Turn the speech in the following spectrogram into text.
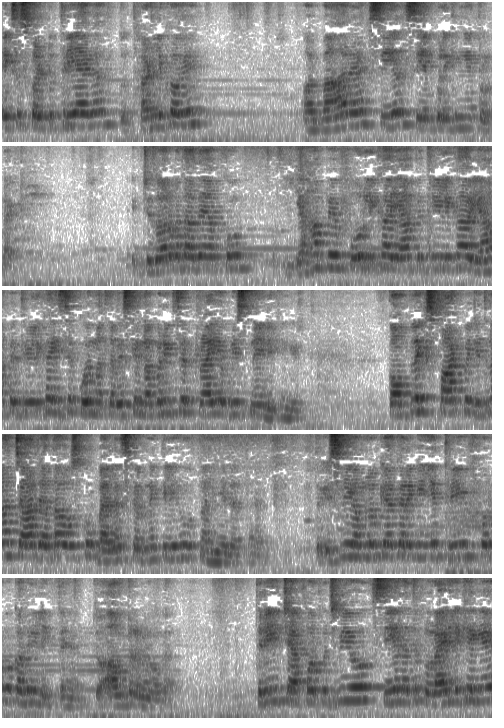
X equal to three आएगा तो थर्ड लिखोगे। और बाहर है सीएल सीएल को लिखेंगे क्लोराइड एक चीज़ और बता दें आपको, यहाँ पे फोर लिखा, यहाँ पे थ्री लिखा, यहाँ पे थ्री लिखा, इससे कोई मतलब इसके नंबरिंग से ट्राई या बीस नहीं लिखेंगे। कॉम्प्लेक्स पार्ट पे जितना चार्ज आता है, उसको बैलेंस करने के लिए उतना लिया जाता है। तो इसलिए हम लोग क्या करेंगे, ये थ्री फोर को कभी लिखते हैं, जो आउटर में होगा। थ्री चाहे फोर कुछ भी हो सीएल है तो क्लोराइड लिखेंगे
